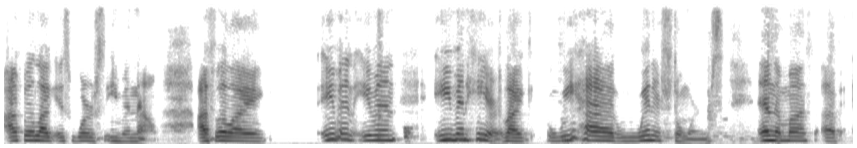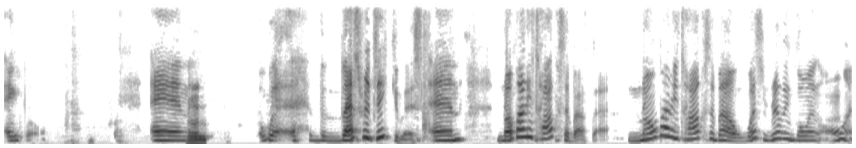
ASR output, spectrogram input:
I feel like it's worse even now. I feel like even even even here, like we had winter storms in the month of April, and hmm. Mm. that's ridiculous. And nobody talks about that. Nobody talks about what's really going on.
